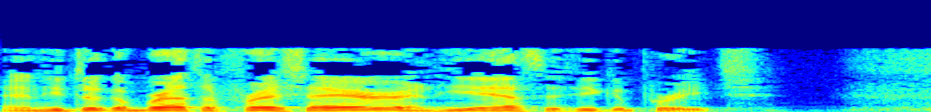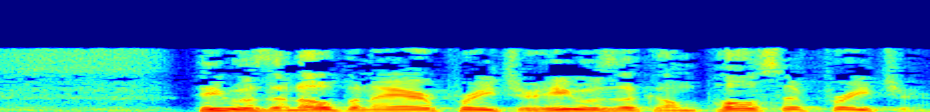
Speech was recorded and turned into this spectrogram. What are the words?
and he took a breath of fresh air and he asked if he could preach. He was an open air preacher. He was a compulsive preacher.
